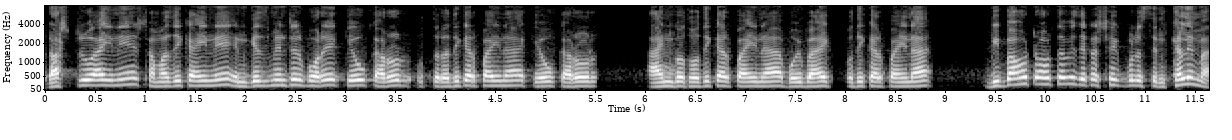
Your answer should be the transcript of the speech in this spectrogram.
রাষ্ট্রীয় আইনে সামাজিক আইনে এনগেজমেন্টের পরে কেউ কারোর উত্তরাধিকার পায় না কেউ কারোর আইনগত অধিকার পায় না বৈবাহিক অধিকার পায় না। বিবাহটা হতে হবে যেটা শেখ বলেছেন কালেমা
